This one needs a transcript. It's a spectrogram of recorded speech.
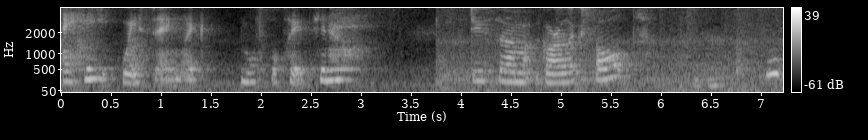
I hate wasting like multiple plates, you know? Let's do some garlic salt. Oop.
